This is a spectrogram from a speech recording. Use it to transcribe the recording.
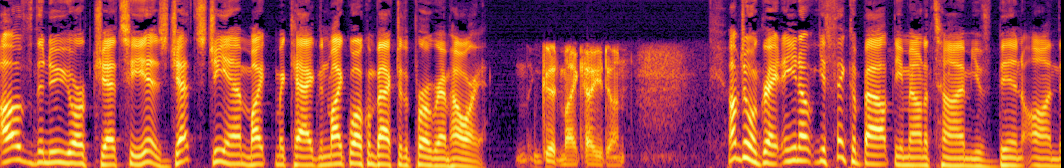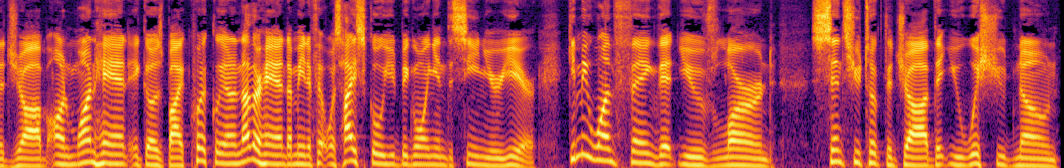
of the New York Jets. He is Jets GM Mike Maccagnan. Mike, welcome back to the program. How are you? Good, Mike. How you doing? I'm doing great. And you know, you think about the amount of time you've been on the job. On one hand, it goes by quickly. On another hand, I mean, if it was high school, you'd be going into senior year. Give me one thing that you've learned since you took the job that you wish you'd known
